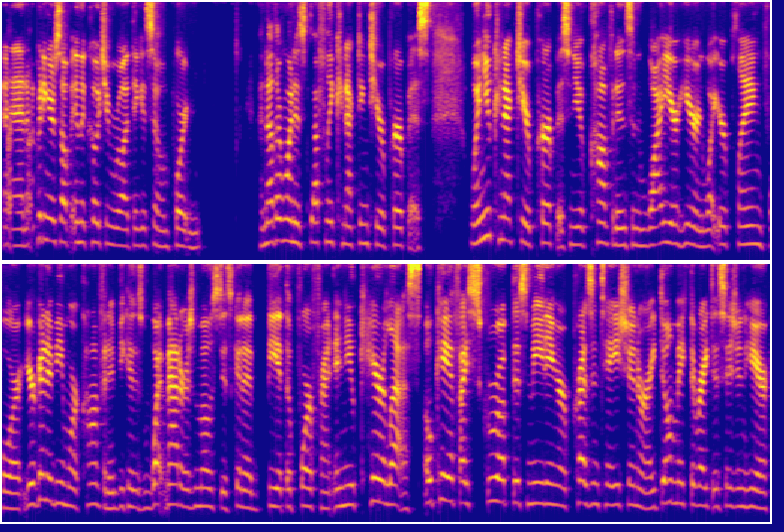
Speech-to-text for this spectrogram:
And putting yourself in the coaching role, I think is so important. Another one is definitely connecting to your purpose when you connect to your purpose and you have confidence in why you're here and what you're playing for, you're going to be more confident because what matters most is going to be at the forefront and you care less. Okay, if I screw up this meeting or presentation or I don't make the right decision here,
